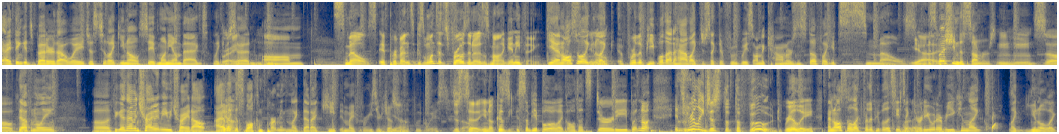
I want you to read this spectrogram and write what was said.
I, I think it's better that way just to like you know save money on bags like you Right. said Mhm. um Smells. It prevents because once it's frozen, it doesn't smell like anything. yeah and also like you know. like for the people that have like just like their food waste on the counters and stuff like it smells Yeah, especially in the summers mm-hmm. so definitely uh, if you guys haven't tried it maybe try it out I have Yeah. like a small compartment like that I keep in my freezer just Yeah. for the food waste Just so. to you know, because some people are like, "Oh, that's dirty," but no, it's really just the, the food, really. And also, like for the people that see it's like Right. dirty or whatever, you can like, like you know, like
